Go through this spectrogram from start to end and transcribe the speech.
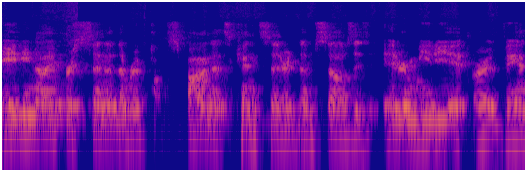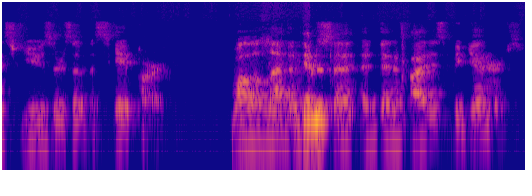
89% of the respondents considered themselves as intermediate or advanced users of the skate park, while 11% identified as beginners.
